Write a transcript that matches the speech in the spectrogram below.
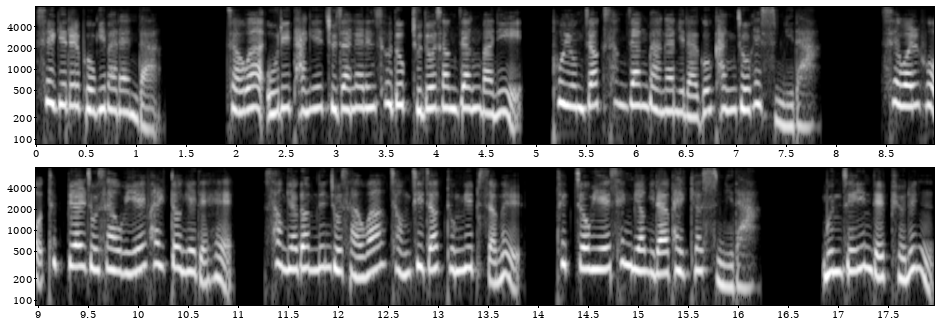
세계를 보기 바란다. 저와 우리 당이 주장하는 소득 주도 성장만이 포용적 성장 방안이라고 강조했습니다. 세월호 특별조사위의 활동에 대해 성역 없는 조사와 정치적 독립성을 특조위의 생명이라 밝혔습니다. 문재인 대표는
